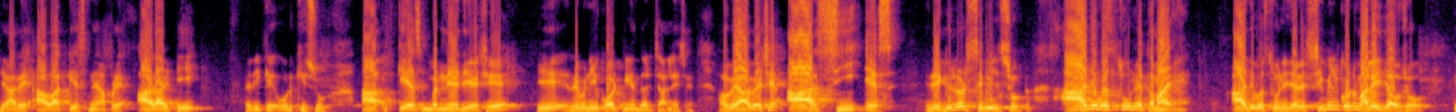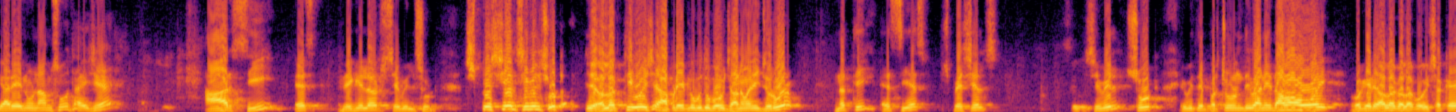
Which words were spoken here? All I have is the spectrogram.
ત્યારે આવા કેસને આપણે આરઆરટી તરીકે ઓળખીશું. આ કેસ બંને જે છે એ રેવન્યુ કોર્ટની અંદર ચાલે છે. હવે આવે છે આરસીએસ રેગ્યુલર સિવિલ સૂટ આ જ વસ્તુને તમારે, આ જ વસ્તુને જ્યારે સિવિલ કોર્ટમાં લઈ જાઓ છો, ત્યારે એનું નામ શું થાય છે? RCS regular civil suit special civil suit એ અલગથી હોય છે, આપણે એટલું બધું બહુ જાણવાની જરૂર નથી એસસીએસ સ્પેશિયલ સિવિલ શૂટ એવી રીતે પરચુરણ દીવાની દાવા હોય વગેરે અલગ અલગ હોઈ શકે.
